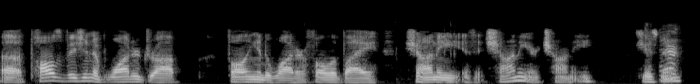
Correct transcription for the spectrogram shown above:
Uh, Paul's vision of water drop falling into water, followed by Shawnee. Is it Shawnee or Chani? You guys I know? don't-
